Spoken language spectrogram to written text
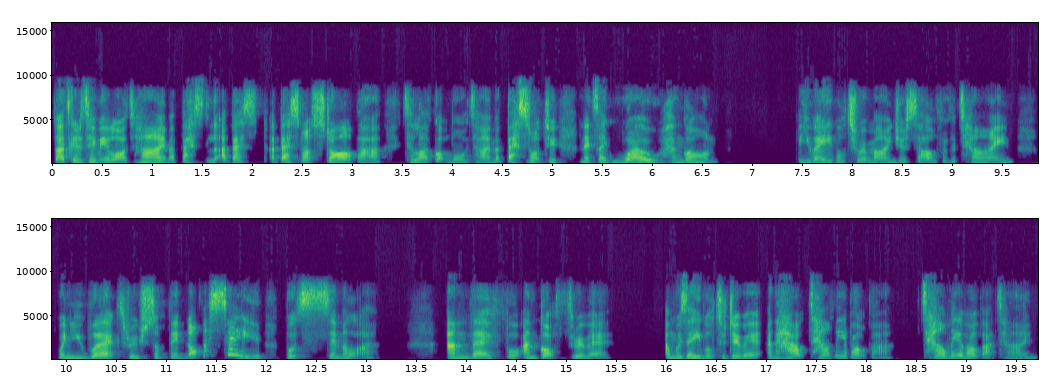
that's going to take me a lot of time. I best, I best, I best not start that till I've got more time. I best not do. And it's like, whoa, hang on. Are you able to remind yourself of a time when you worked through something not the same, but similar, and therefore, and got through it? and was able to do it. And how, tell me about that. Tell me about that time.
